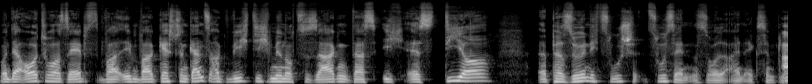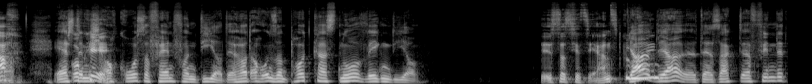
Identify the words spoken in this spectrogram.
Und der Autor selbst war eben war gestern ganz arg wichtig, mir noch zu sagen, dass ich es dir äh, persönlich zusenden soll, ein Exemplar. Ach, er ist okay. nämlich auch großer Fan von dir. Der hört auch unseren Podcast nur wegen dir. Ist das jetzt ernst gemeint? Ja, ja, der sagt, er findet,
